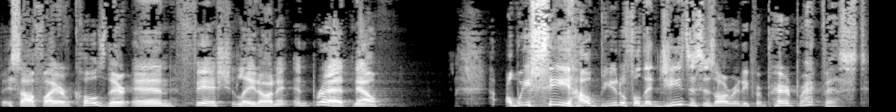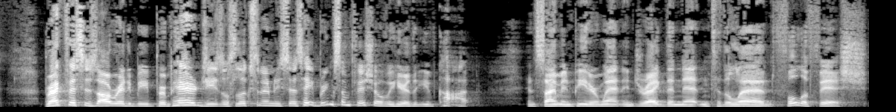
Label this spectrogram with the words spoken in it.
they saw a fire of coals there and fish laid on it and bread. Now, we see how beautiful that Jesus has already prepared breakfast. Breakfast is already be prepared. Jesus looks at him and he says, Hey, bring some fish over here that you've caught. And Simon Peter went and dragged the net into the land full of fish.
